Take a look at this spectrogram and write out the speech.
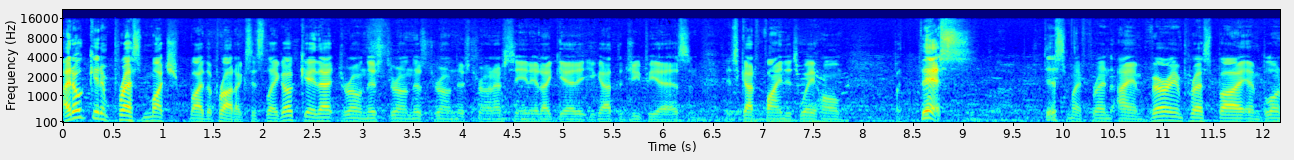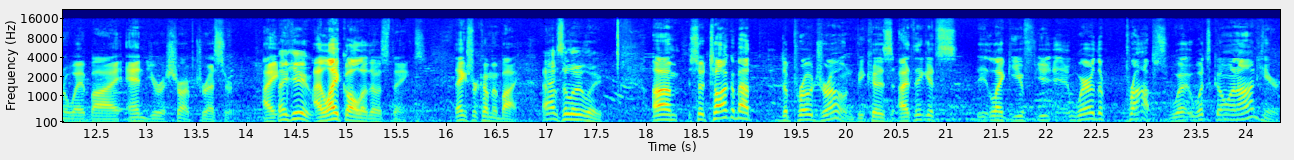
I don't get impressed much by the products. It's like, okay, that drone, this drone, this drone, this drone, I've seen it, I get it, you got the GPS and it's got to find its way home. But this, this, my friend, I am very impressed by and blown away by, and you're a sharp dresser. I, Thank you. I like all of those things. Thanks for coming by. Absolutely. Um, so talk about the Pro drone because I think it's like you, where are the props? what's going on here?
